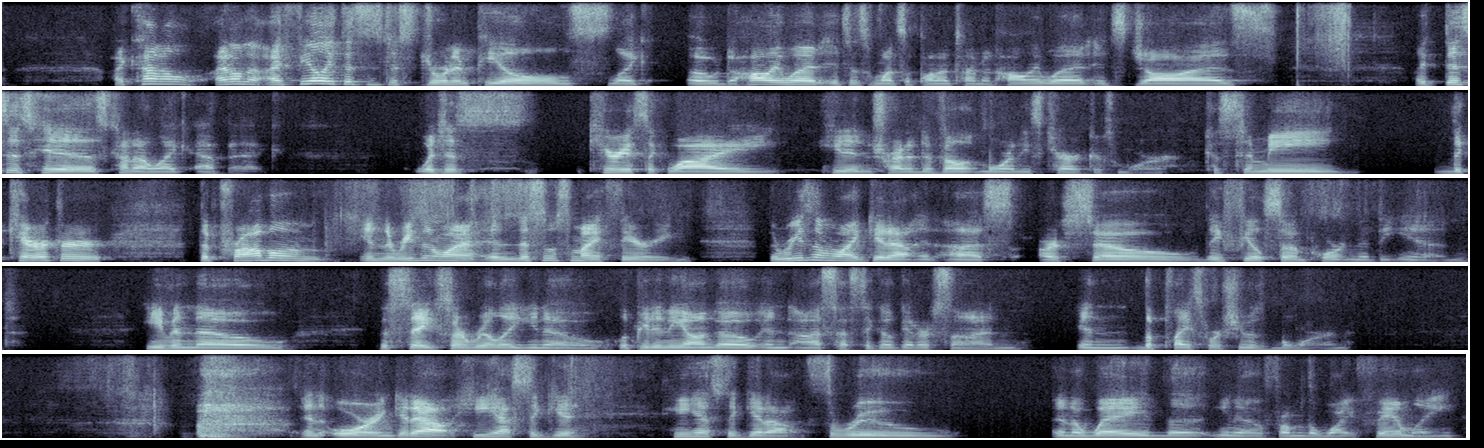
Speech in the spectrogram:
I kind of I don't know. I feel like this is just Jordan Peele's like ode to Hollywood. It's just Once Upon a Time in Hollywood. It's Jaws. Like this is his kind of like epic, which is curious like why he didn't try to develop more of these characters more. Because to me, the character, the problem, and the reason why, and this was my theory, the reason why Get Out and Us are so they feel so important at the end even though the stakes are really, you know, Lupita Nyong'o and us has to go get her son in the place where she was born. and or and Get Out, he has to get he has to get out through in a way the you know from the white family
